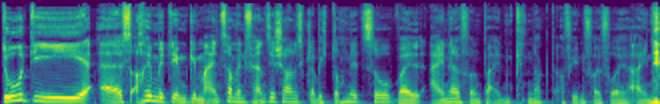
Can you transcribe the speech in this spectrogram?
Du, die äh, Sache mit dem gemeinsamen Fernsehschauen ist, glaube ich, doch nicht so, weil einer von beiden knackt auf jeden Fall vorher ein.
